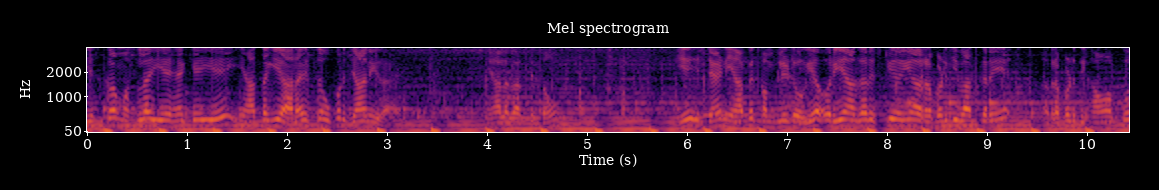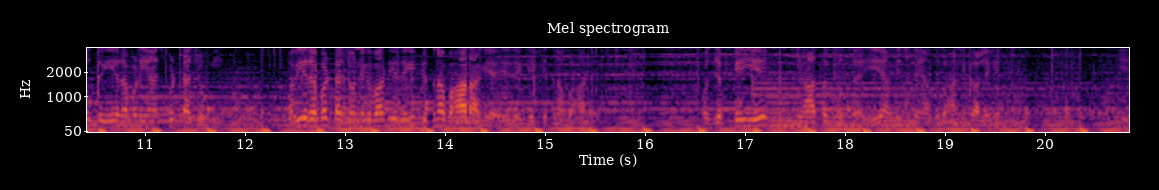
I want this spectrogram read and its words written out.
इसका मसला ये है कि ये यहाँ तक ही आ रहा है, इससे ऊपर जा नहीं रहा है। यहाँ लगा देता हूँ। ये स्टैंड यहाँ पे कंप्लीट हो गया और ये अगर इसकी यहाँ रबड़ की बात करें, रबड़ दिखाऊँ आपको तो ये रबड़ यहाँ इस पर टच होगी। अब ये रबड़ टच होने के बाद ये देखिए कितना बाहर आ गया ये देखिए कितना बाहर है। और जबकि ये यहाँ तक होता है, ये हम इसको यहाँ से बाहर निकालेंगे। ये।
